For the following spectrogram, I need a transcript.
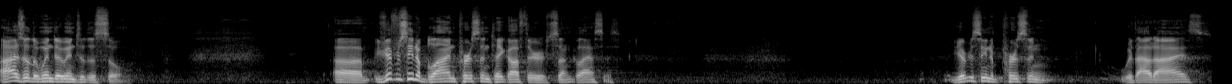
Eyes are the window into the soul. Uh, have you ever seen a blind person take off their sunglasses? Have you ever seen a person without eyes?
